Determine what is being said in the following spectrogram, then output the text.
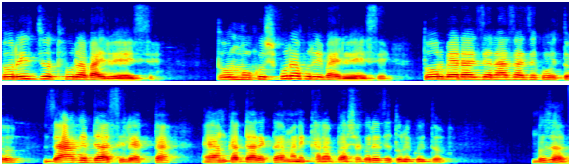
তোর ইজ্জত পুরা বাইর আইছে। তোর মুখোশ পুরাপুরি বাইর হয়ে আইছে। তোর বেড়ায় যে রাজা যে কইতো, যে আগের ডা ছিল একটা, এখনকার ডার একটা মানে খারাপ ভাষা করে যে তোরে কইতো। বুঝত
